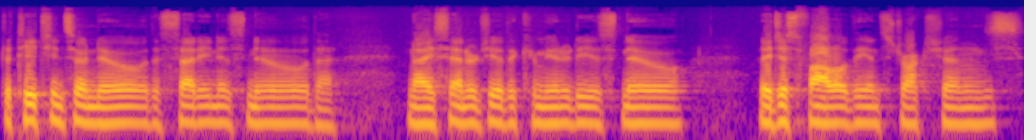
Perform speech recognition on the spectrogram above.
the teachings are new, the setting is new, the nice energy of the community is new. They just follow the instructions,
